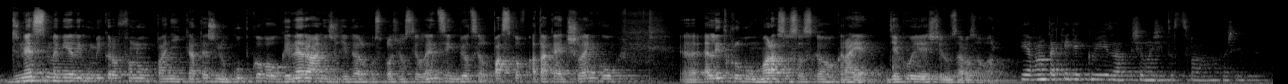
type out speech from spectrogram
dnes jsme měli u mikrofonu paní Kateřinu Kupkovou, generální ředitelku společnosti Lansing Biocel Paskov a také členku eh, elit klubu Morasoselského kraje. Děkuji ještě jednou za rozhovor. Já vám taky děkuji za příležitost s vámi hovořit.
